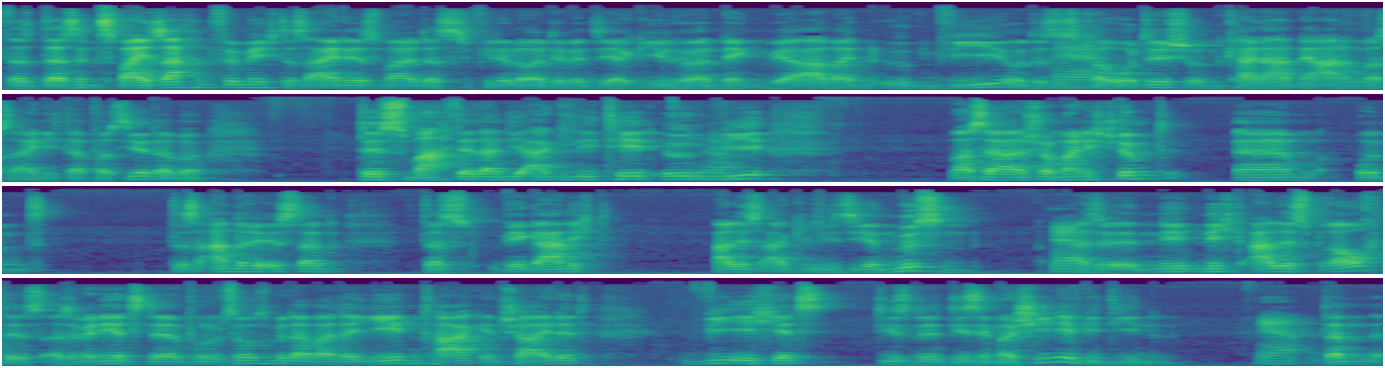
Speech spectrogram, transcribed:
das, das sind zwei Sachen für mich. Das eine ist mal, dass viele Leute, wenn sie agil hören, denken, wir arbeiten irgendwie und das ja. ist chaotisch und keiner hat eine Ahnung, was eigentlich da passiert, aber das macht ja dann die Agilität irgendwie, was ja schon mal nicht stimmt. Ähm, und das andere ist dann, dass wir gar nicht alles agilisieren müssen. Ja. Also nicht alles braucht es. Also wenn jetzt der Produktionsmitarbeiter jeden Tag entscheidet, wie ich jetzt diese, diese Maschine bediene, ja. dann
